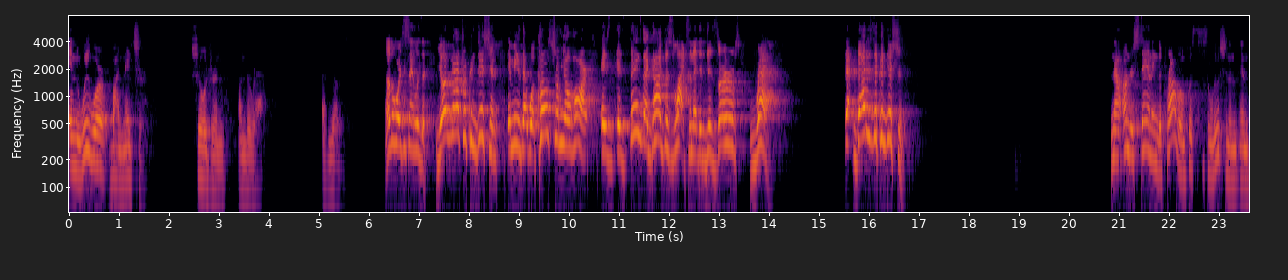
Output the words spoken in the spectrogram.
and we were by nature children under wrath as the others. In other words, he's saying, listen, your natural condition, it means that what comes from your heart is, is things that God dislikes and that it deserves wrath. That, that is the condition. Now, understanding the problem puts the solution in, in,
